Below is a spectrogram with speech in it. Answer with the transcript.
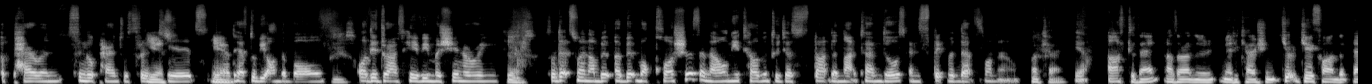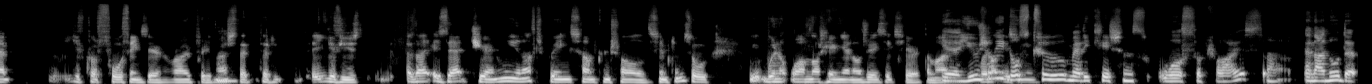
A parent, single parent with three yes. kids. Yeah. You know, they have to be on the ball yes. or they drive heavy machinery. Yes. So that's when I'm a bit, a bit more cautious and I only tell them to just start the nighttime dose and stick with that for now. Okay. Yeah. After that, are there other medication? Do, do you find that that you've got four things there in a row pretty much mm. that, that you've used. That, is that generally enough to bring some control of the symptoms or we're not, well, I'm not hearing analgesics here at the moment. Yeah, usually those two medications will suffice. Uh, and I know that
